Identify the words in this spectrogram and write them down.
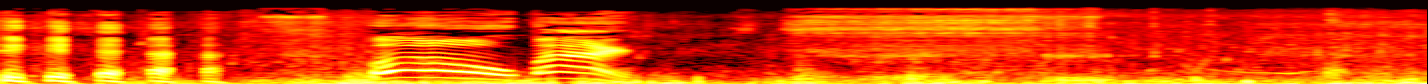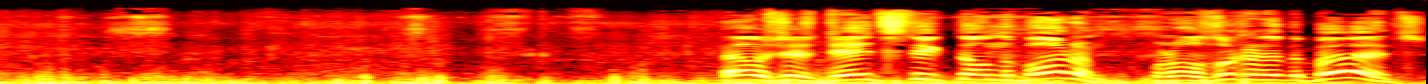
eh? Oh, bang! That was just dead sticked on the bottom when I was looking at the birds.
